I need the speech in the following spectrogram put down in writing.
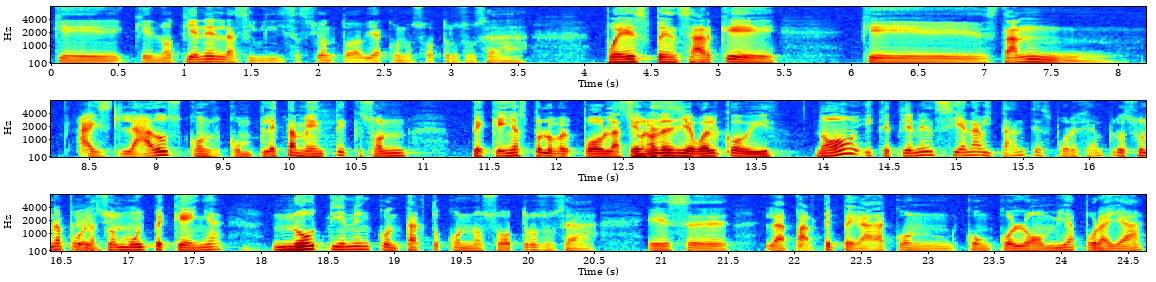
que, que no tienen la civilización todavía con nosotros. O sea, puedes pensar que, que están aislados completamente, que son pequeñas poblaciones. Que no les llegó el COVID. No, y que tienen 100 habitantes, por ejemplo. Es una población muy pequeña, no tienen contacto con nosotros, o sea, es eh, la parte pegada con, con Colombia por allá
